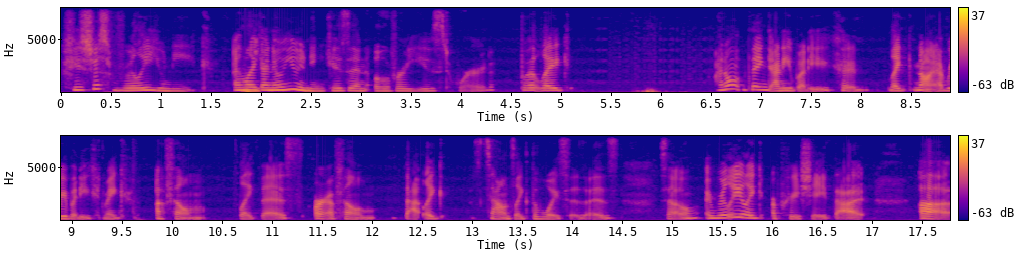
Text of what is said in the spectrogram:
She's just really unique, and like I know unique is an overused word, but like. I don't think anybody could like not everybody could make a film like this or a film that like sounds like the voices is. So I really like appreciate that uh,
